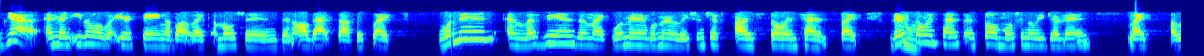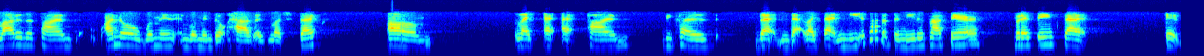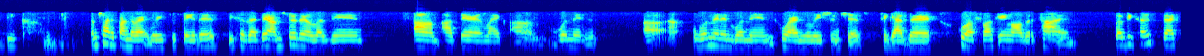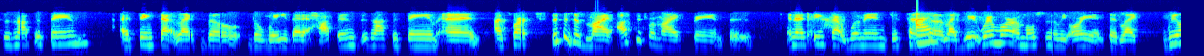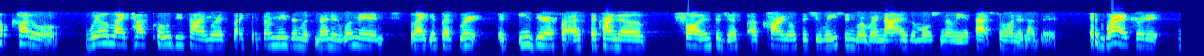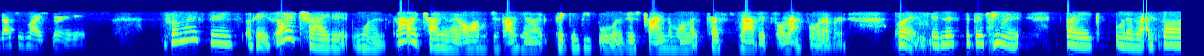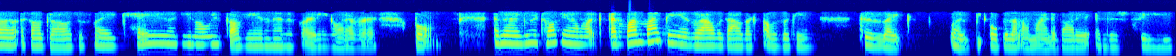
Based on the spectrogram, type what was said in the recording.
yeah, and then even with what you're saying about like emotions and all that stuff, it's like women and lesbians and like women and women relationships are so intense. Like they're Oh. so intense and so emotionally driven. Like a lot of the times, I know women and women don't have as much sex, um, like at, at times because that that like that need. It's not that the need is not there, but I think that it bec- I'm trying to find the right way to say this because there I'm sure there are lesbians um out there and like um women uh women and women who are in relationships together who are fucking all the time. But because sex is not the same, I think that like the the way that it happens is not the same and as far this is just my I'll speak from my experiences. And I think that women just tend I- to like we we're more emotionally oriented. Like we'll cuddle, we'll like have cozy time where it's like for some reason with men and women, like it's like we're it's easier for us to kind of fall into just a carnal situation where we're not as emotionally attached to one another. It's whack, but it that's just my experience. From my experience, okay, so I tried it once. Not like tried it like, oh, I'm just out here like picking people or just trying them on like test rabbits or rats or whatever. But in this particular, like whatever, I saw I saw a girl just like, hey, like you know, we're talking and then it's flirting or whatever. Boom. And then we were talking. And I'm like, and my my thing is, when I was I was like I was looking to like like be open up my mind about it and just see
